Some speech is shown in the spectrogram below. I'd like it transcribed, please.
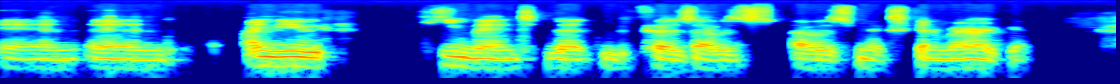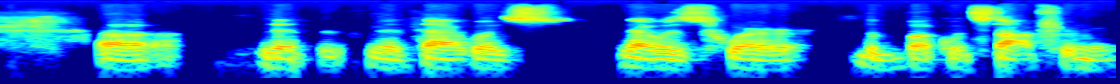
and and I knew he meant that because I was I was Mexican American. Uh, that that that was that was where the buck would stop for me.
